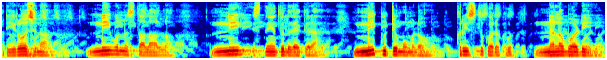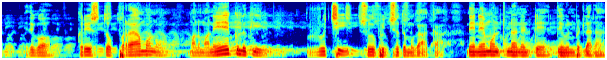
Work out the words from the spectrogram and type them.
మరి ఈ రోజున నీ ఉన్న స్థలాల్లో నీ స్నేహితుల దగ్గర నీ కుటుంబంలో క్రీస్తు కొరకు నిలబడి ఇదిగో క్రీస్తు ప్రేమను మనం అనేకులకి రుచి చూపించుదుముగాక. నేనేమంటున్నానంటే దేవుని బిడ్డలారా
